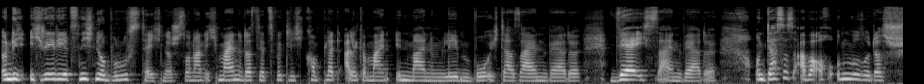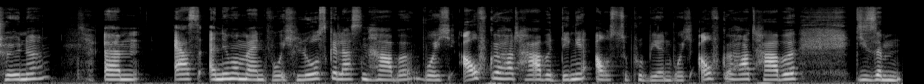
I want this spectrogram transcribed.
und ich, ich rede jetzt nicht nur berufstechnisch, sondern ich meine das jetzt wirklich komplett allgemein in meinem Leben, wo ich da sein werde, wer ich sein werde. Und das ist aber auch irgendwo so das Schöne. Ähm, erst in dem Moment, wo ich losgelassen habe, wo ich aufgehört habe, Dinge auszuprobieren, wo ich aufgehört habe, diesem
